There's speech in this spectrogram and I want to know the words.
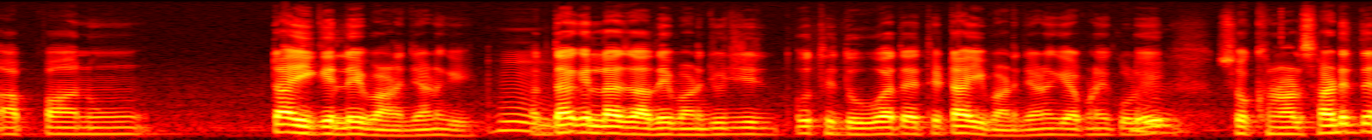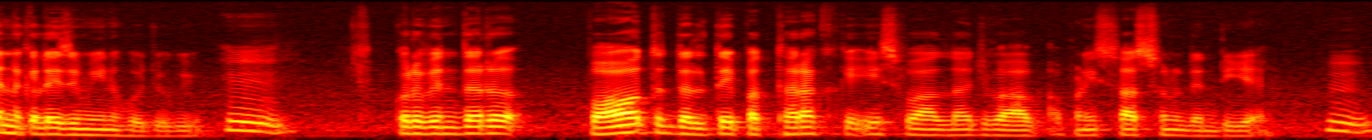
ਆਪਾਂ ਨੂੰ 2.5 ਕਿੱਲੇ ਬਣ ਜਾਣਗੇ। ਅੱਧਾ ਕਿੱਲਾ ਜ਼ਿਆਦਾ ਬਣ ਜੂ ਜੀ ਉੱਥੇ ਦੋ ਆ ਤਾਂ ਇੱਥੇ 2.5 ਬਣ ਜਾਣਗੇ ਆਪਣੇ ਕੋਲੇ। ਸੁੱਖ ਨਾਲ 3.5 ਕਿੱਲੇ ਜ਼ਮੀਨ ਹੋ ਜੂਗੀ। ਹੂੰ। ਕੁਲਵਿੰਦਰ ਬਹੁਤ ਦਿਲ ਤੇ ਪੱਥਰ ਰੱਖ ਕੇ ਇਸ ਸਵਾਲ ਦਾ ਜਵਾਬ ਆਪਣੀ ਸੱਸ ਨੂੰ ਦਿੰਦੀ ਹੈ। ਹੂੰ।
